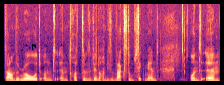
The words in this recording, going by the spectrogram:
down the road und ähm, trotzdem sind wir noch in diesem Wachstumssegment. Und ähm,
